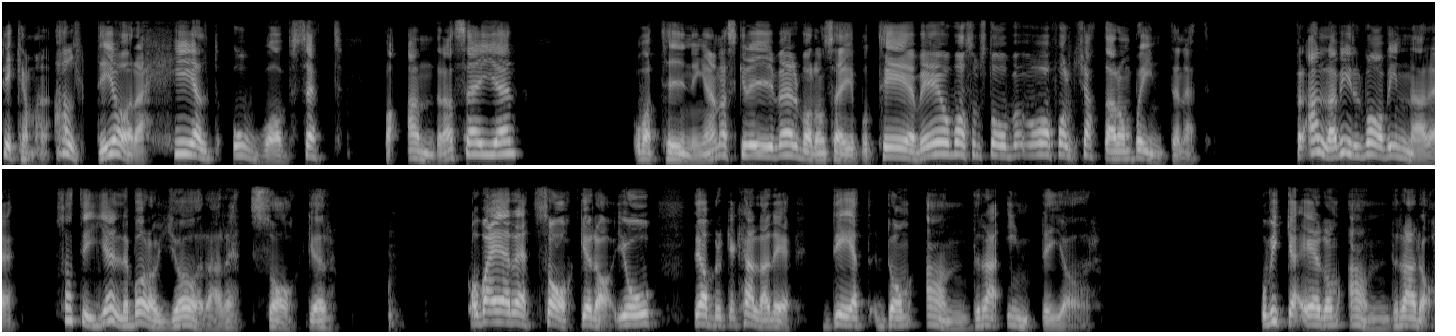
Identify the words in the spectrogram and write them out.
Det kan man alltid göra helt oavsett vad andra säger och vad tidningarna skriver, vad de säger på TV och vad som står, vad folk chattar om på internet. För alla vill vara vinnare. Så att det gäller bara att göra rätt saker. Och vad är rätt saker då? Jo, det jag brukar kalla det, det de andra inte gör. Och vilka är de andra då?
